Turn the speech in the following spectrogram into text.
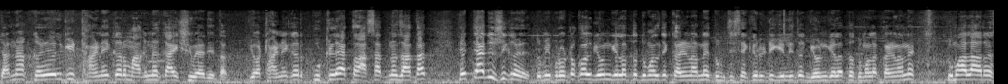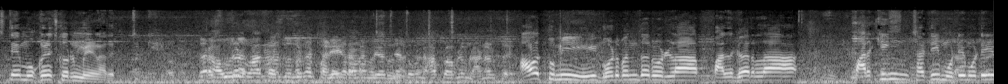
त्यांना कळेल की ठाणेकर मागणं काय शिव्या देतात किंवा ठाणेकर कुठल्या त्रासातनं जातात हे त्या दिवशी कळेल. तुम्ही प्रोटोकॉल घेऊन गेलात तर तुम्हाला ते कळणार नाही. तुमची सेक्युरिटी गेली तर घेऊन गेलात तर तुम्हाला कळणार नाही. तुम्हाला रस्ते मोकळेच करून मिळणार आहेत. तर अवघड वाहनांना ठाणेकरांना मिळत नाही तो हा प्रॉब्लेम राहणारच आहे अहो तुम्ही घोडबंद रोडला पालघरला पार्किंगसाठी मोठे मोठे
